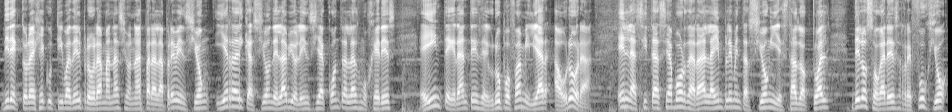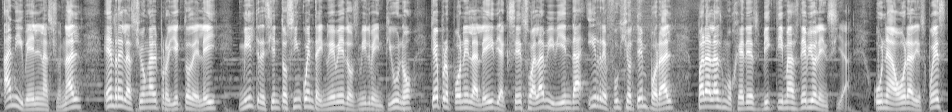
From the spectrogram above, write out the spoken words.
directora ejecutiva del Programa Nacional para la Prevención y Erradicación de la Violencia contra las Mujeres e integrantes del Grupo Familiar Aurora. En la cita se abordará la implementación y estado actual de los hogares refugio a nivel nacional en relación al proyecto de ley 1359-2021 que propone la ley de acceso a la vivienda y refugio temporal para las mujeres víctimas de violencia. Una hora después,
